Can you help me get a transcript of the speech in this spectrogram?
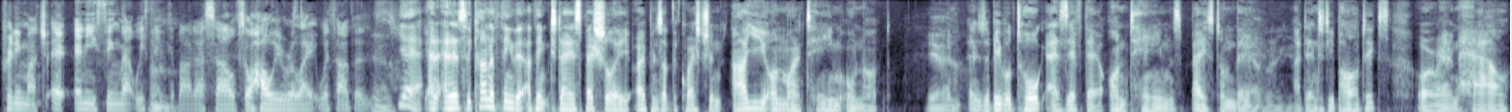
pretty much a- anything that we think Mm. about ourselves or how we relate with others. Yeah. Yeah, And, and it's the kind of thing that I think today especially opens up the question: Are you on my team or not? Yeah. And as the people talk as if they're on teams based on their Yeah, identity politics or around how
